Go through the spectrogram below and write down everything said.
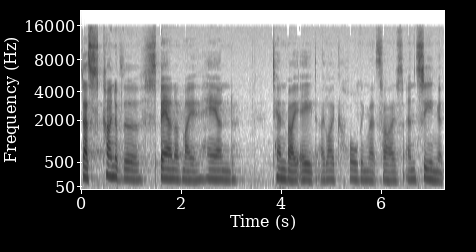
that's kind of the span of my hand 10 by 8. I like holding that size and seeing it.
